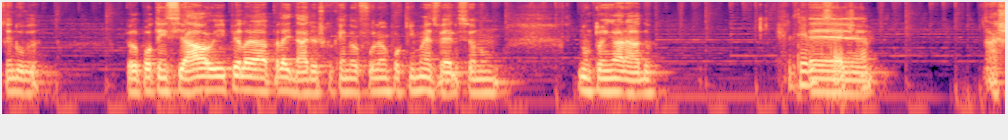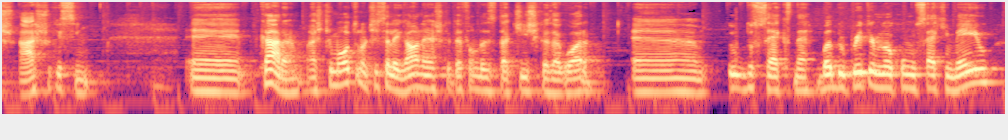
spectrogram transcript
sem dúvida. Pelo potencial e pela, pela idade. Eu acho que o Kendall Fuller é um pouquinho mais velho, se eu não não estou enganado. Acho que ele tem 27, é... né? Acho, acho que sim. É... Cara, acho que uma outra notícia legal, né? Acho que até falando das estatísticas agora. É... Do, do sex, né? Bud Dupree terminou com um sec e meio.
